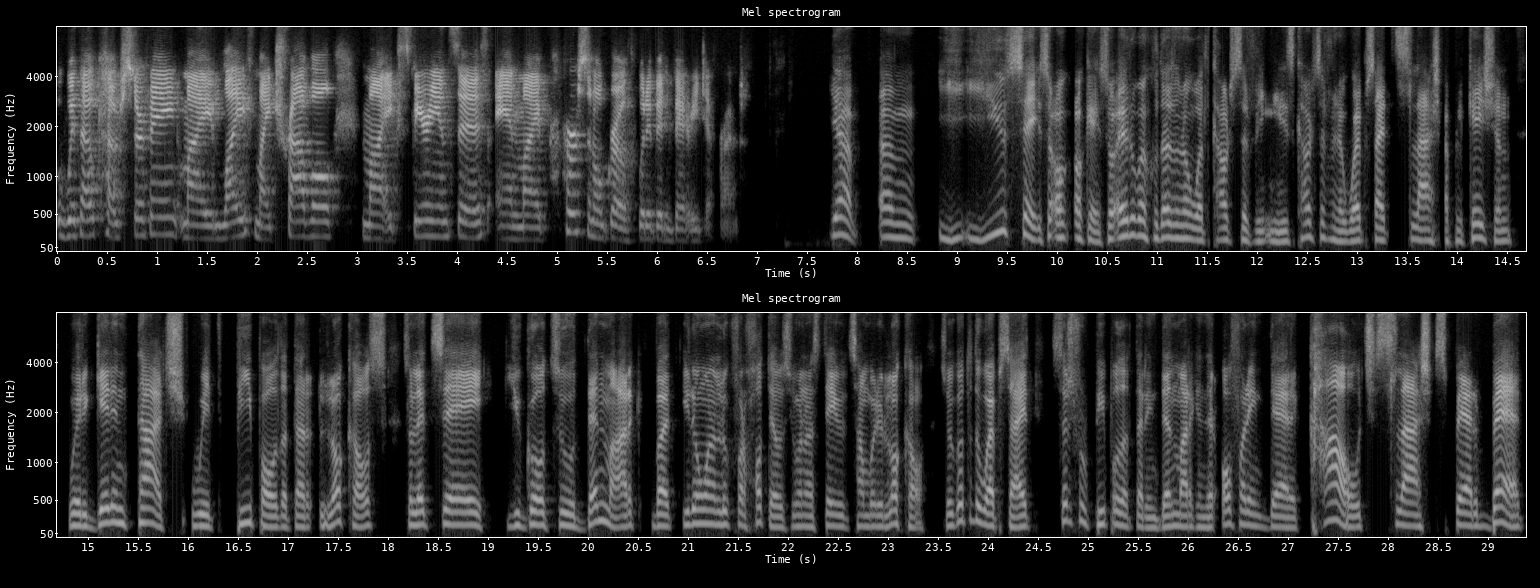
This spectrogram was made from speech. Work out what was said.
without couch surfing, my life, my travel, my experiences, and my personal growth would have been very different. Yeah. Um, you say so okay so everyone who doesn't know what couchsurfing is couchsurfing is a website slash application where you get in touch with people that are locals. So let's say you go to denmark but you don't want to look for hotels you want to stay with somebody local. So you go to the website search for people that are in denmark and they're offering their couch slash spare bed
